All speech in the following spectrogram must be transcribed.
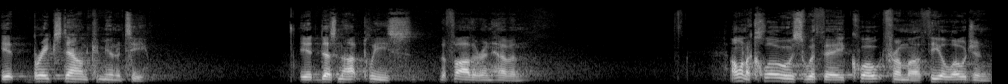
it breaks down community it does not please the Father in heaven. I want to close with a quote from a theologian,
